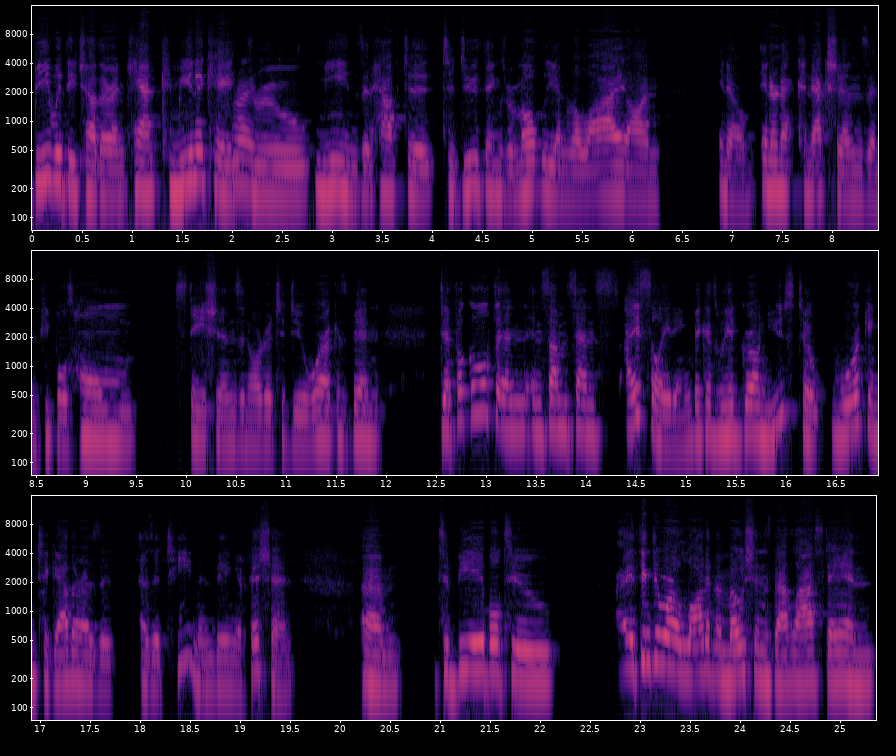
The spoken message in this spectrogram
be with each other and can't communicate right. through means and have to to do things remotely and rely on you know internet connections and people's home stations in order to do work has been difficult and in some sense isolating because we had grown used to working together as a as a team and being efficient. Um, to be able to, I think there were a lot of emotions that last day in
